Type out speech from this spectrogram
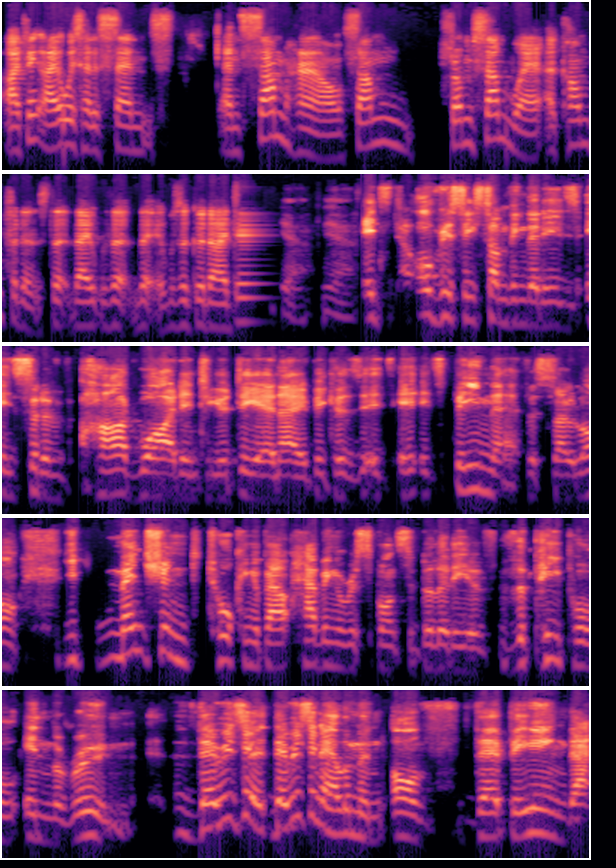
I think I always had a sense, and somehow, some from somewhere, a confidence that they that, that it was a good idea. Yeah, yeah. It's obviously something that is is sort of hardwired into your DNA because it, it it's been there for so long. You mentioned talking about having a responsibility of the people in the room there is a there is an element of there being that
